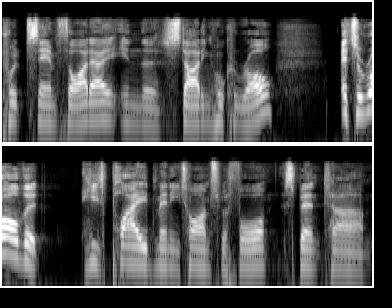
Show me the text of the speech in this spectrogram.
put Sam Thaiday in the starting hooker role. It's a role that he's played many times before. Spent um,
